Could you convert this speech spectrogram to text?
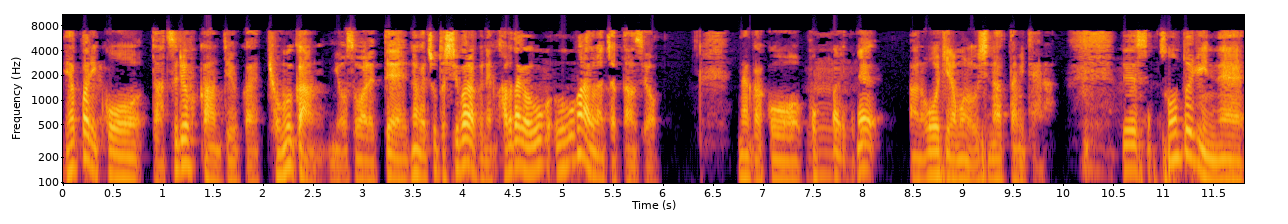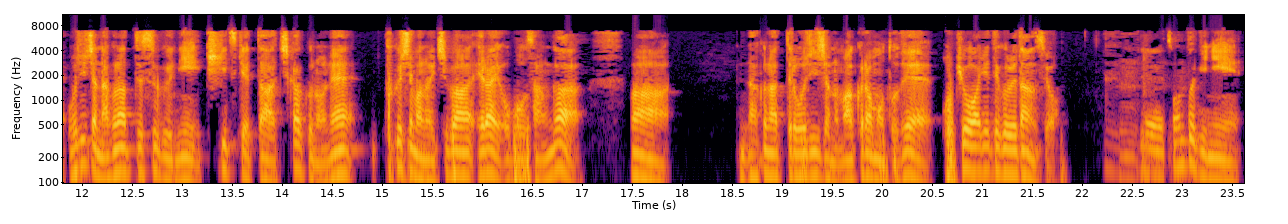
やっぱりこう、脱力感というか虚無感に襲われて、なんかちょっとしばらくね、体が動か動かなくなっちゃったんですよ。なんかこう、ぽっかりとね、あの、大きなものを失ったみたいな。で、そその時にね、おじいちゃん亡くなってすぐに聞きつけた近くのね、福島の一番偉いお坊さんが、まあ、亡くなってるおじいちゃんの枕元でお経をあげてくれたんですよ。で、その時に、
